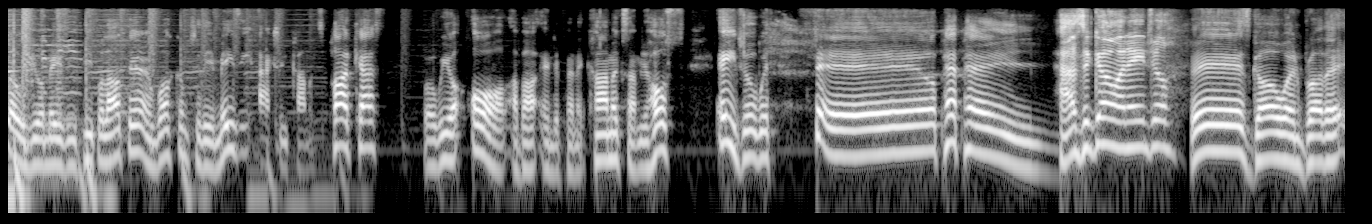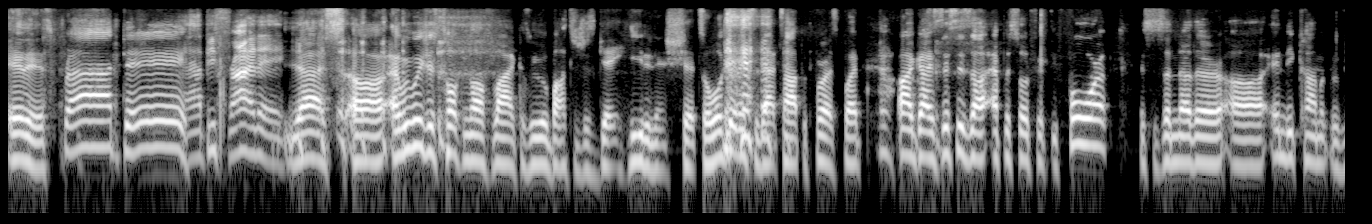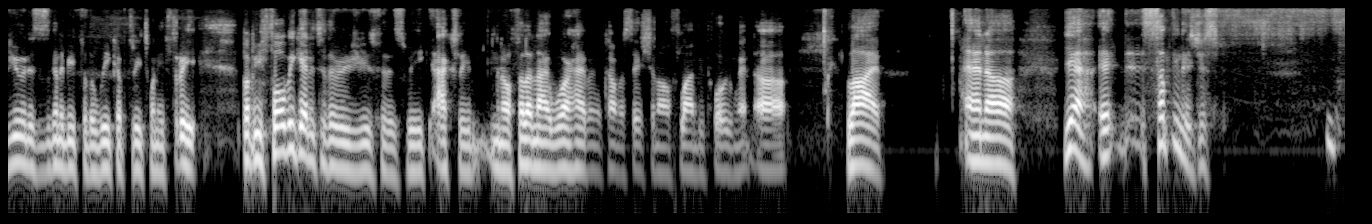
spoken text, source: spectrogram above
Hello, you amazing people out there, and welcome to the Amazing Action Comics podcast, where we are all about independent comics. I'm your host, Angel, with Phil Pepe. How's it going, Angel? It's going, brother. It is Friday. Happy Friday. Yes. Uh, and we were just talking offline because we were about to just get heated and shit. So we'll get into that topic first. But all right, guys, this is uh, episode 54. This is another uh, indie comic review, and this is going to be for the week of 323. But before we get into the reviews for this week, actually, you know, Phil and I were having a conversation offline before we went uh, live, and uh, yeah, it, something that's just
